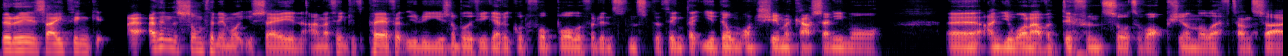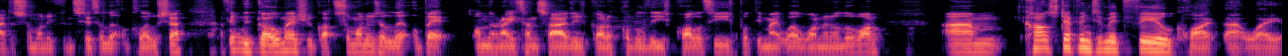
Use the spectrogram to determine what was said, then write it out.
there is. I think, I, I, think there's something in what you're saying, and I think it's perfectly reasonable if you get a good footballer, for instance, to think that you don't want Tsimikas anymore. Uh, and you want to have a different sort of option on the left hand side of someone who can sit a little closer. I think with Gomez, you've got someone who's a little bit on the right hand side who's got a couple of these qualities, but they might well want another one. Um, Can't step into midfield quite that way,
